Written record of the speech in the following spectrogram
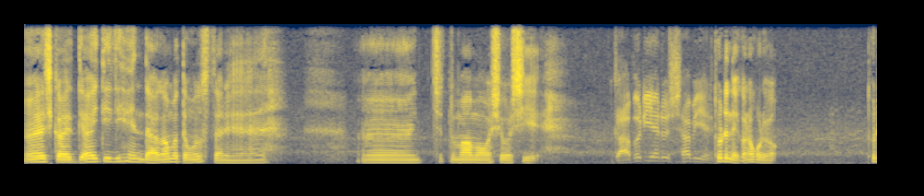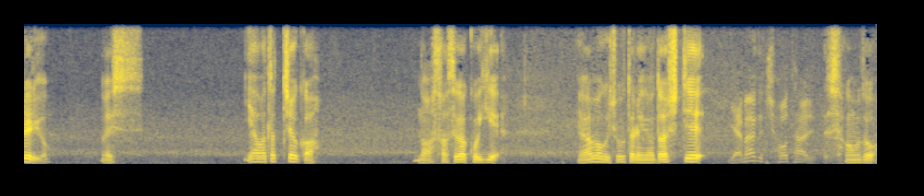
う。よしか、相手ディフェンダー頑張って戻ったね。うん、ちょっとまあまあ押し押し。取れないかな、これは。取れるよ。ナイス。いや、渡っちゃうか。な、さすが小池。山口蛍に渡して、坂本。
